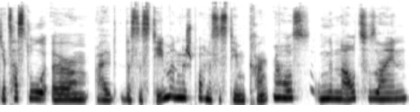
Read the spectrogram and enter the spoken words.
Jetzt hast du ähm, halt das System angesprochen, das System Krankenhaus, um genau zu sein.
